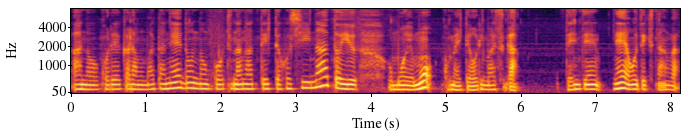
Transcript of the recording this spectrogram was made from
あのこれからもまたねどんどんこうつながっていってほしいなという思いも込めておりますが。全然ね大関さんは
